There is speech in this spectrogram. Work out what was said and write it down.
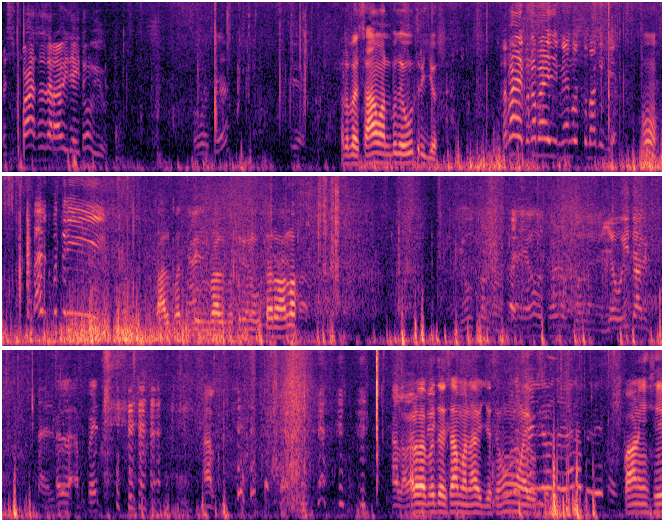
પછી પાંચ હજાર આવી જાય તો વ્યૂ અરે ભાઈ સામાન બધો ઉતરી ગયો ભાઈ પક્કાભાઈ મેન વસ્તુ બાકી છે. હું? તાલપત્રી તાલપત્રી તાલપત્રીનો ઉતારો હાલો. એવું ઈ એવું ઈ અરે ભાઈ બધો સામાન આવી જશે હું આવ્યું છે. પાણી છે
